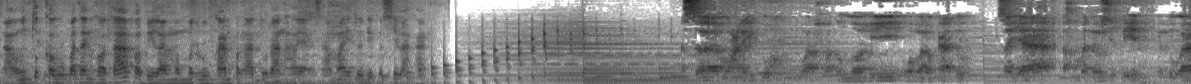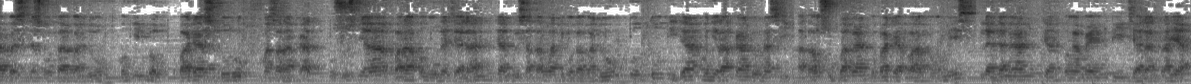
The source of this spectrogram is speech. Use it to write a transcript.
Nah untuk kabupaten kota apabila memerlukan pengaturan hal yang sama itu dipersilakan. Assalamualaikum warahmatullahi wabarakatuh. Saya Ahmad Rosidin, Ketua Basnas Kota Bandung, menghimbau kepada seluruh masyarakat, khususnya para pengguna jalan dan wisatawan di Kota Bandung, untuk tidak menyerahkan donasi atau sumbangan kepada para pengemis, gelandangan, dan pengamen di jalan raya.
